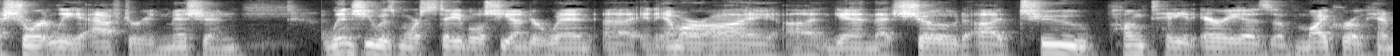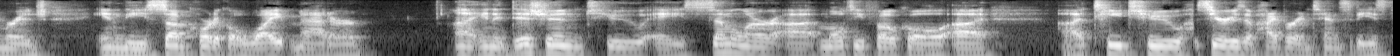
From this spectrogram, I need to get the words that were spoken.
shortly after admission. When she was more stable, she underwent uh, an MRI uh, again that showed two punctate areas of microhemorrhage in the subcortical white matter. in addition to a similar multifocal uh, T2 series of hyperintensities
